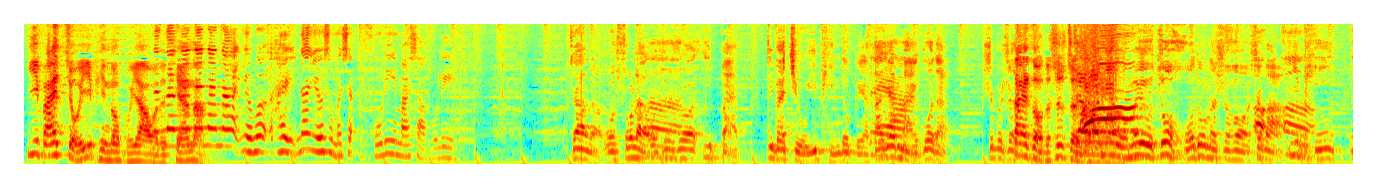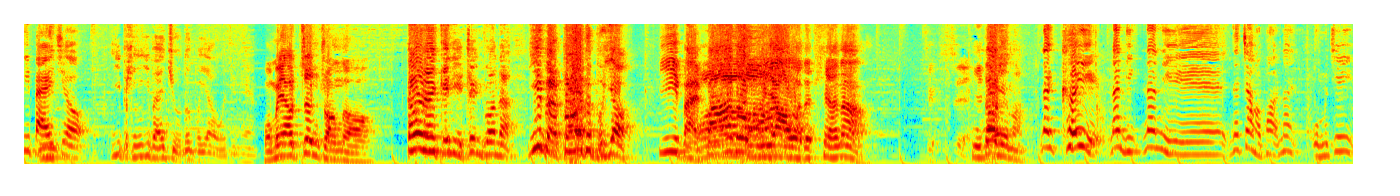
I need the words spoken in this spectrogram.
一百九一瓶都不要，我的天哪！那那那那有没有还有那有什么小福利吗？小福利？这样的，我说了，嗯我就是说一百一百九一瓶都不要，大家买过的，是不是？带走的是正在外装。面我们有做活动的时候，是吧？嗯一瓶一百九，一瓶一百九都不要，我今天我们要正装的哦，当然给你正装的，一百八都不要，一百八都不要，我的天哪！这个是你到可以吗？那可以，那你那你那这样好不好？那我们今天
